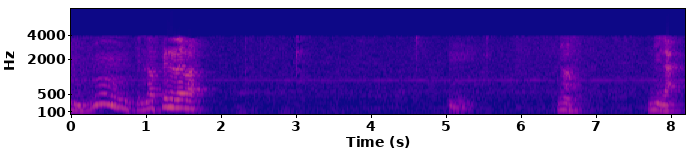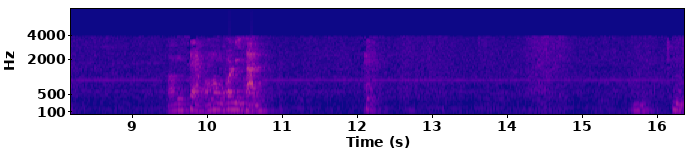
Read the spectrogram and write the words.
อืมกินแล้วฟินเลยวะเนาะนี่แหละ ของแสบของคนอีสานอืมอืม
